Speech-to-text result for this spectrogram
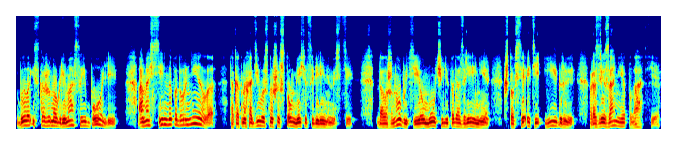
было искажено гримасой боли. Она сильно подурнела, так как находилась на шестом месяце беременности. Должно быть, ее мучили подозрения, что все эти игры, разрезание платья,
